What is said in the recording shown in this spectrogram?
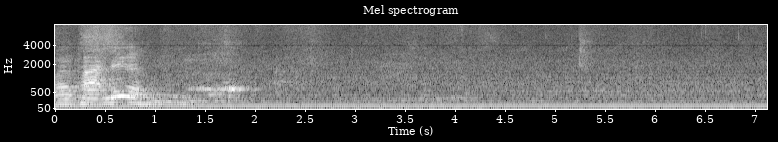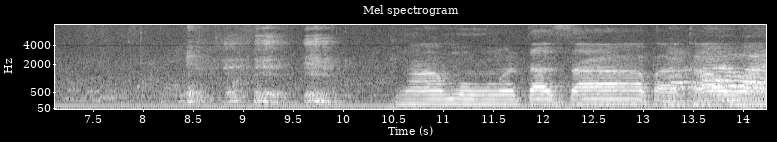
วันพระเดือนนะโมตัสสะภะคะวะ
